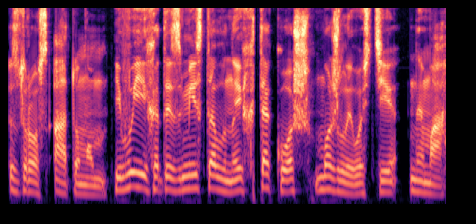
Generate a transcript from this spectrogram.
з Росатомом. І виїхати з міста в них також можливості нема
